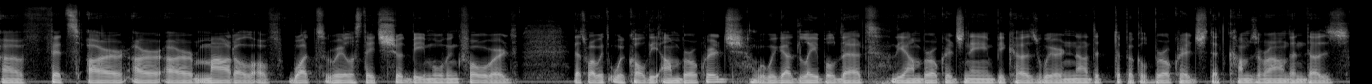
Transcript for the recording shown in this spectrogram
uh, fits our, our our model of what real estate should be moving forward. That's why we, we call the um brokerage. We got labeled that the um brokerage name because we're not the typical brokerage that comes around and does,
